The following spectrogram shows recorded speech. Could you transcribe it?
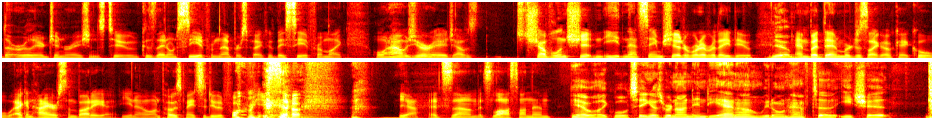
the earlier generations too, because they don't see it from that perspective. They see it from like, well, when I was your age, I was shoveling shit and eating that same shit or whatever they do. yeah, And but then we're just like, okay, cool. I can hire somebody, you know, on Postmates to do it for me. So yeah, it's um it's lost on them. yeah. Well, like well, seeing as we're not in Indiana, we don't have to eat shit.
